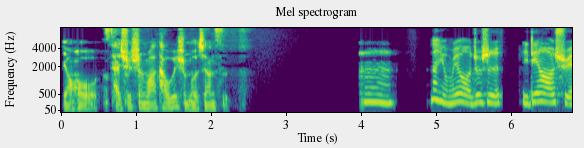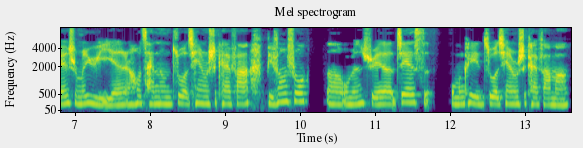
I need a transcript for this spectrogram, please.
然后才去深挖它为什么这样子。嗯，那有没有就是一定要学什么语言，然后才能做嵌入式开发？比方说，嗯，我们学 JS，我们可以做嵌入式开发吗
